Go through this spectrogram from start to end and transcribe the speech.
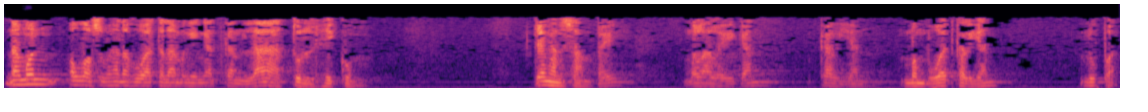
Namun Allah Subhanahu wa taala mengingatkan la tulhikum. Jangan sampai melalaikan kalian, membuat kalian lupa.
